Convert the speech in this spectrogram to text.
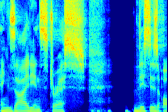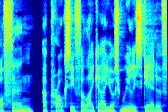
anxiety and stress, this is often a proxy for like uh, you're really scared of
